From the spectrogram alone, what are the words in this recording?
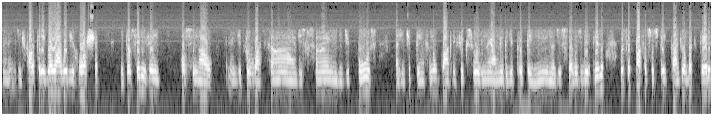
né? a gente fala que ele é igual água de rocha. Então, se ele vem com sinal é, de turbação, de sangue, de pus, a gente pensa num quadro infeccioso, né, aumento de proteínas, de células de defesa, você passa a suspeitar de uma bactéria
